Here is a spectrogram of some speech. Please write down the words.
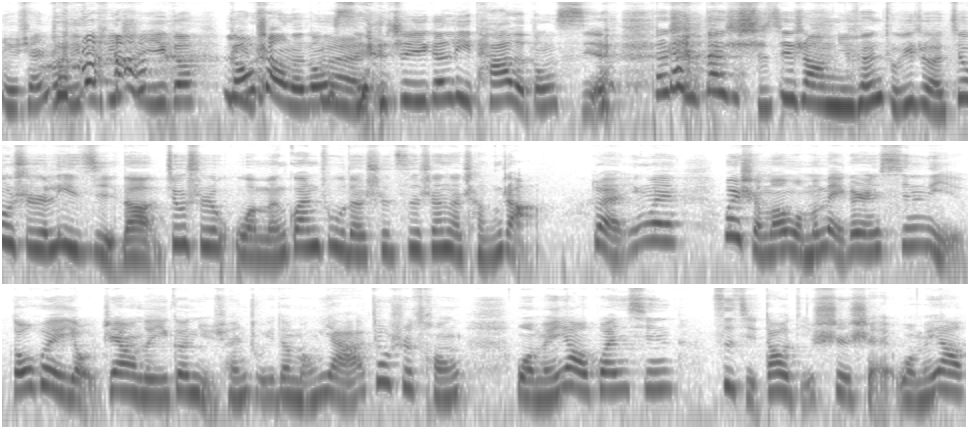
女权主义必须是一个 高尚的东西，是一个利他的东西。但是，但是实际上，女权主义者就是利己的，就是我们关注的是自身的成长。对，因为为什么我们每个人心里都会有这样的一个女权主义的萌芽，就是从我们要关心自己到底是谁，我们要。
